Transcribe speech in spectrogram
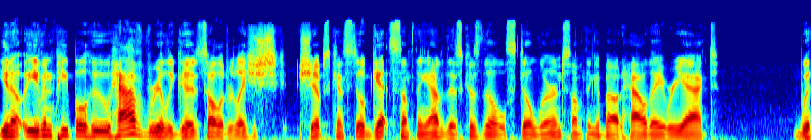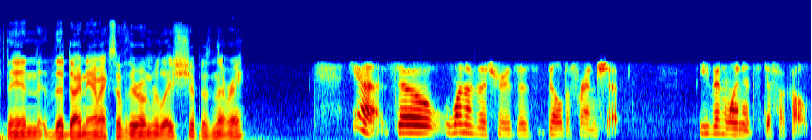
you know, even people who have really good, solid relationships can still get something out of this because they'll still learn something about how they react within the dynamics of their own relationship. Isn't that right? Yeah, so one of the truths is build a friendship, even when it's difficult.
